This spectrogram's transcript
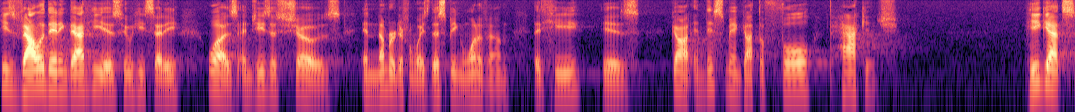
He's validating that he is who he said he was. And Jesus shows in a number of different ways, this being one of them, that he is God. And this man got the full package. He gets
